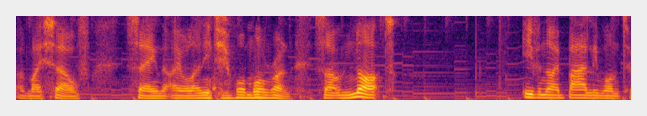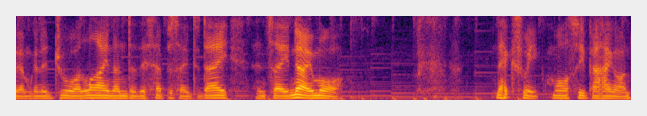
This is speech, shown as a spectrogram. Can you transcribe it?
of myself, saying that I will only do one more run. So I'm not even though I badly want to, I'm going to draw a line under this episode today and say no more. Next week, more Super Hang On.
